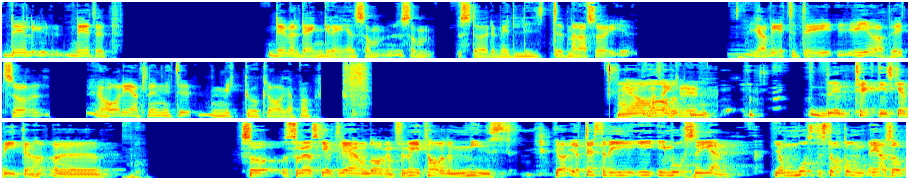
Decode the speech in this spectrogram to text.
det, det är typ det är väl den grejen som, som störde mig lite. Men alltså, jag vet inte. I, I övrigt så jag har egentligen inte mycket att klaga på. Ja, Vad tänker du? Den tekniska biten. Uh, så, som jag skrev till dig häromdagen. För mig tar det minst... Jag, jag testade i, i, i morse igen. Jag måste starta om. Alltså,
